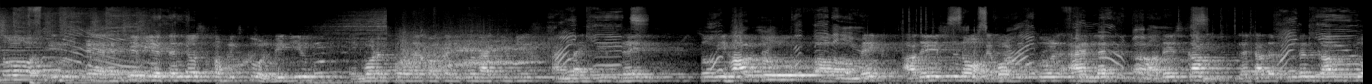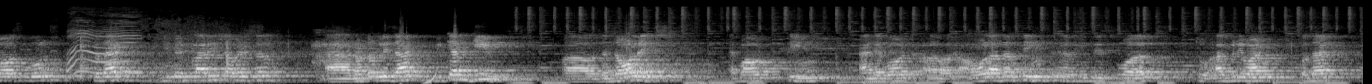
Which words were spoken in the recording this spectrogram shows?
So in uh, SJB, St. Joseph Public School, we give importance for the co-curricular activities and like these days. So we have to uh, make others to know about the school and let uh, others come, let other children come to our school so that we may flourish ourselves. Uh, not only that, we can give uh, the knowledge about things and about uh, all other things in this world to everyone so that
